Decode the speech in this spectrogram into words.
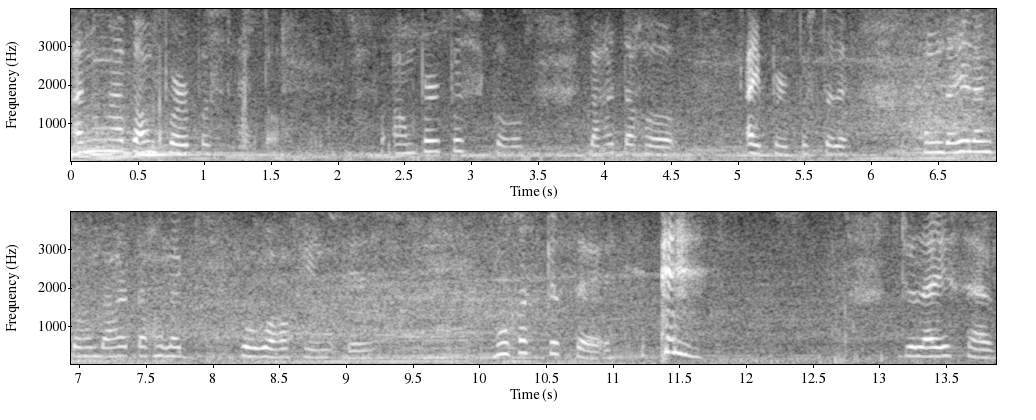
ano nga ba ang purpose na to? Ang purpose ko, bakit ako, ay purpose talaga, ang dahilan ko kung bakit ako nag-walking is, bukas kasi, July 7,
